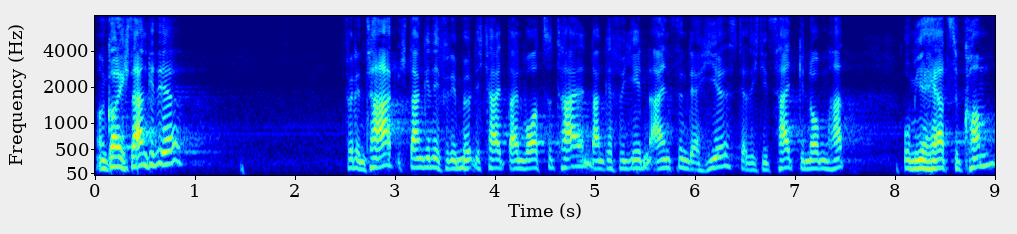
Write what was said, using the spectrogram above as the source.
Und Gott, ich danke dir für den Tag. Ich danke dir für die Möglichkeit, dein Wort zu teilen. Danke für jeden Einzelnen, der hier ist, der sich die Zeit genommen hat, um hierher zu kommen.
